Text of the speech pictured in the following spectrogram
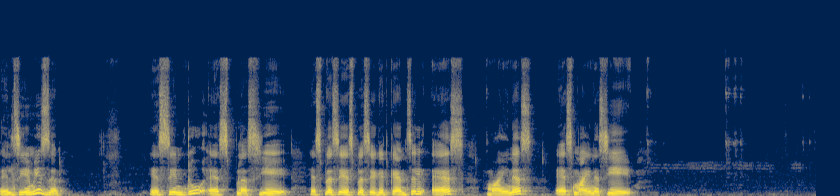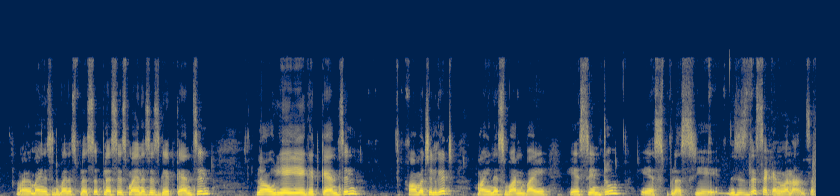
LCM is s into s plus a. s plus a, s plus a get cancelled. s minus s minus a. Minus into minus plus. Plus s minus s get cancelled. Now a a get cancelled. How much will get? Minus 1 by s into s plus a. This is the second one answer.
